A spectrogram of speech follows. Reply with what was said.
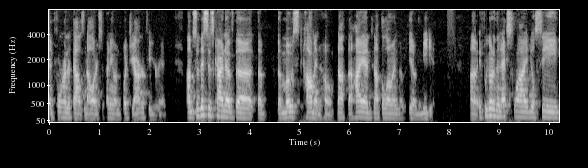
and 400 thousand dollars, depending on what geography you're in. Um, so this is kind of the, the the most common home, not the high end, not the low end, you know, the median. Uh, if we go to the next slide, you'll see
